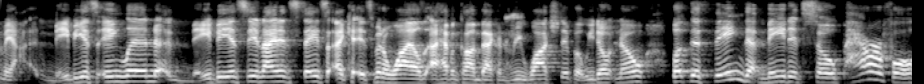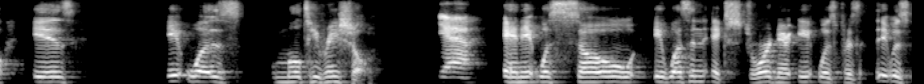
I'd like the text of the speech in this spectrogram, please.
I mean, maybe it's England, maybe it's the United States. I, it's been a while. I haven't gone back and rewatched it, but we don't know. But the thing that made it so powerful is it was multiracial. Yeah. And it was so it wasn't extraordinary. It was it was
